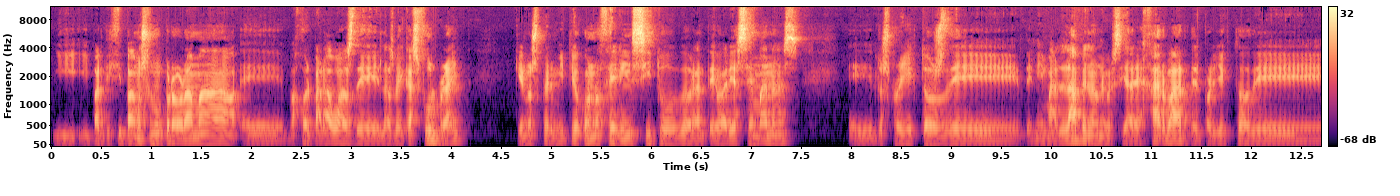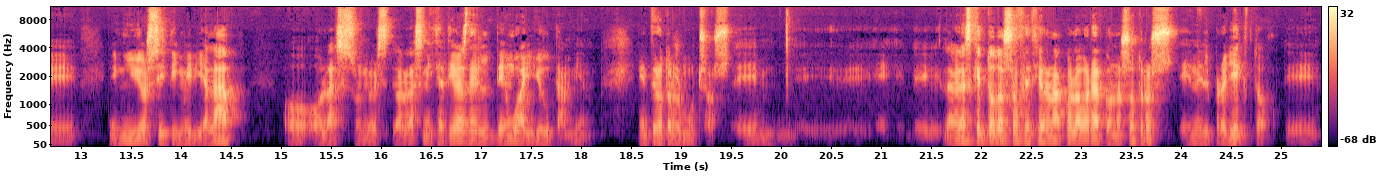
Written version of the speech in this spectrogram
y, participamos en un programa eh, bajo el paraguas de las becas Fulbright que nos permitió conocer in situ durante varias semanas eh, los proyectos de, de Lab en la Universidad de Harvard, del proyecto de New York City Media Lab o, las, las, iniciativas del, de NYU también entre otros muchos. Eh, eh, la verdad es que todos se ofrecieron a colaborar con nosotros en el proyecto. Eh,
